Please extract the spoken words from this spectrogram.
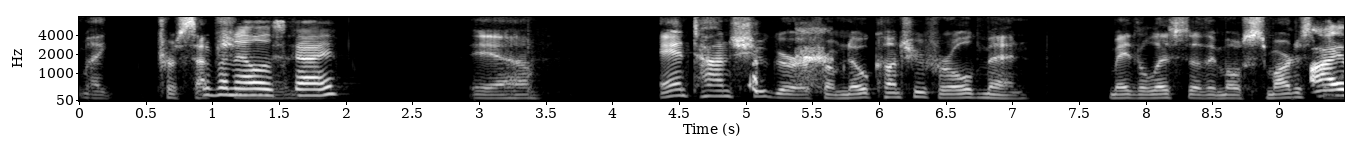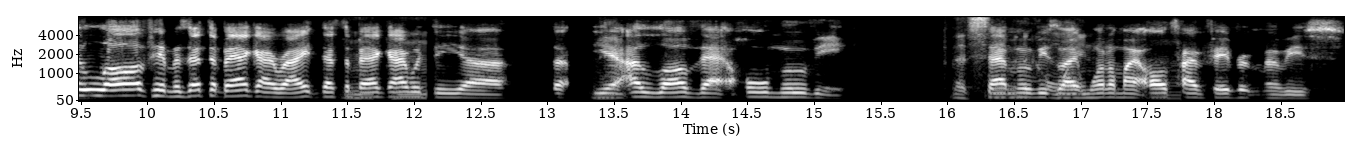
like perception. Vanilla and- Sky. Yeah. Anton Chigurh from No Country for Old Men made the list of the most smartest I villains. love him. Is that the bad guy? Right? That's the bad guy Mhm. with the. uh the, yeah, Yeah. I love that whole movie. That's That movie's like one of my all-time favorite movies.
